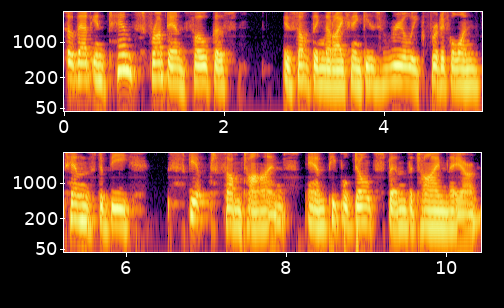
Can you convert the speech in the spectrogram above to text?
So that intense front end focus is something that I think is really critical and tends to be skipped sometimes, and people don't spend the time there.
